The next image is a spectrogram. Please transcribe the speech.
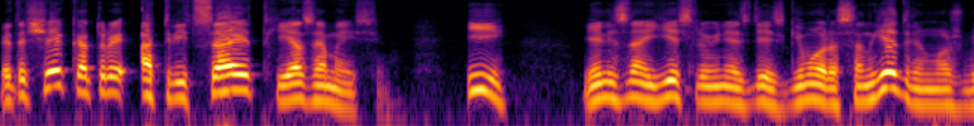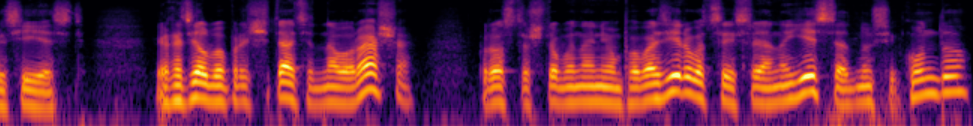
это человек, который отрицает Язамейсим. И я не знаю, есть ли у меня здесь Гемора Сангедрин, может быть, и есть. Я хотел бы прочитать одного Раша, просто чтобы на нем побазироваться, если она есть. Одну секунду.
